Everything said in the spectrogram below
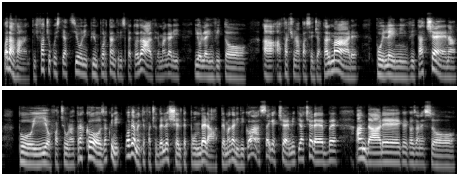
Vado avanti, faccio queste azioni più importanti rispetto ad altre, magari io la invito a, a farci una passeggiata al mare, poi lei mi invita a cena, poi io faccio un'altra cosa, quindi ovviamente faccio delle scelte ponderate, magari dico, ah, sai che c'è, mi piacerebbe andare, che cosa ne so,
